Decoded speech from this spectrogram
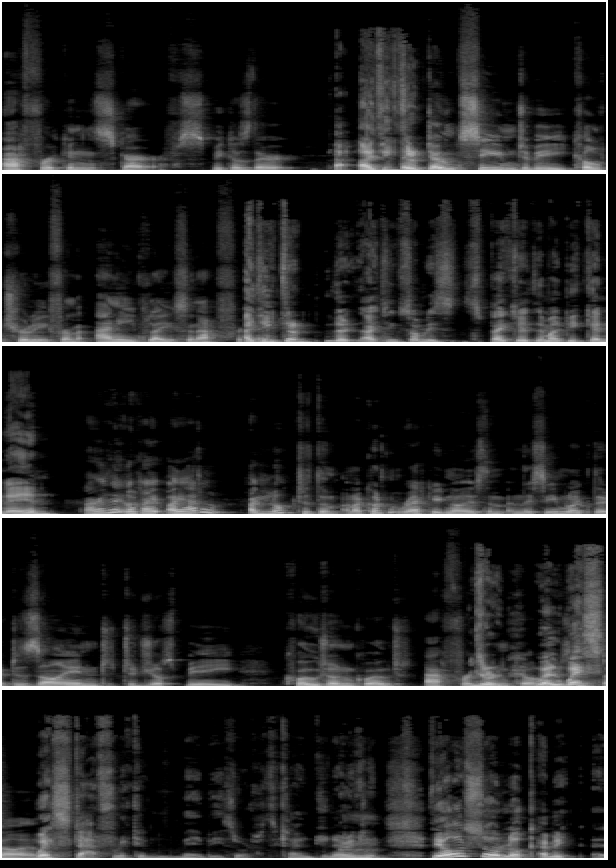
African scarves because they're I think they don't seem to be culturally from any place in Africa. I think they're, they're. I think somebody speculated they might be Ghanaian. Are they? Like I, I had a, I looked at them and I couldn't recognize them, and they seem like they're designed to just be quote unquote African colors well, West style. West African, maybe sort of kind of generically. They also look. I mean, uh,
